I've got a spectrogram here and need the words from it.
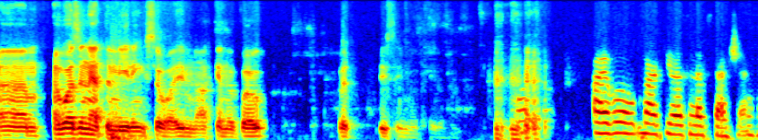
Um, I wasn't at the meeting, so I am not going to vote, but they seem okay. I will mark you as an abstention.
